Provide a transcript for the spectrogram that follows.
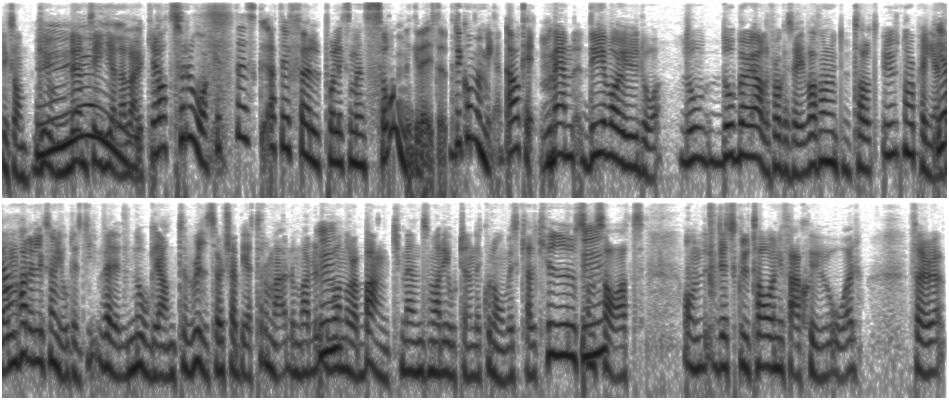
liksom, grunden till hela Nej, verket. Vad tråkigt att det, det föll på liksom en sån grej typ. Det kommer. Ja, Okej. Mm. Men det var ju då, då, då började alla fråga sig varför har de inte betalat ut några pengar? Ja. De hade liksom gjort ett väldigt noggrant researcharbete de här. De hade, Det Mm. var några bankmän som hade gjort en ekonomisk kalkyl som Mm. sa att om det skulle ta ungefär sju år för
